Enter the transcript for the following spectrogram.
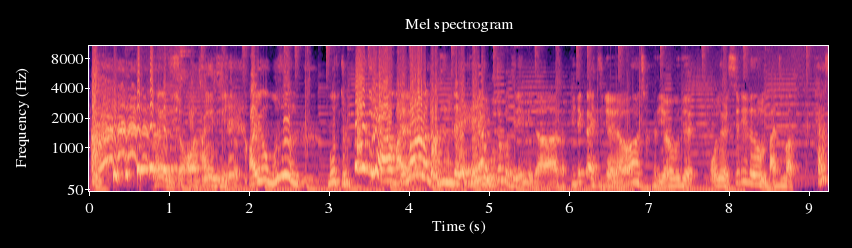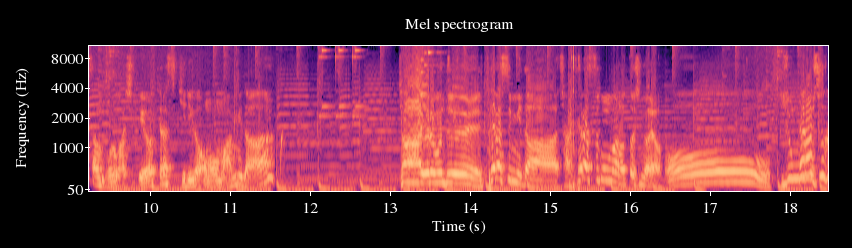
당연히 드리죠. 어, 당연히 드리죠. 아, 이거 무슨, 뭐, 뚝딱이야. 말만 하면 다 준대. 그냥 무조건 드립니다. 자, 비대까지 드려요. 자, 그럼 여러분들 오늘 스릴은 마지막 테라스 한번 보러 가실게요. 테라스 길이가 어마어마합니다. 자, 여러분들 테라스입니다. 자, 테라스 공간 어떠신가요? 오, 이 정도 테라스가-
